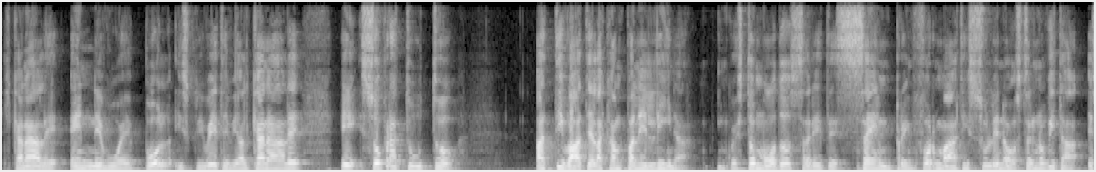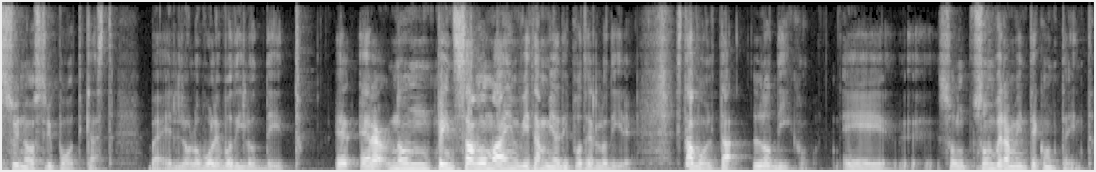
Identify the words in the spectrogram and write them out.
il canale NV Apple, iscrivetevi al canale e soprattutto attivate la campanellina. In questo modo sarete sempre informati sulle nostre novità e sui nostri podcast. Bello, lo volevo dire, l'ho detto. Era, non pensavo mai in vita mia di poterlo dire. Stavolta lo dico e sono eh, son veramente contento.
